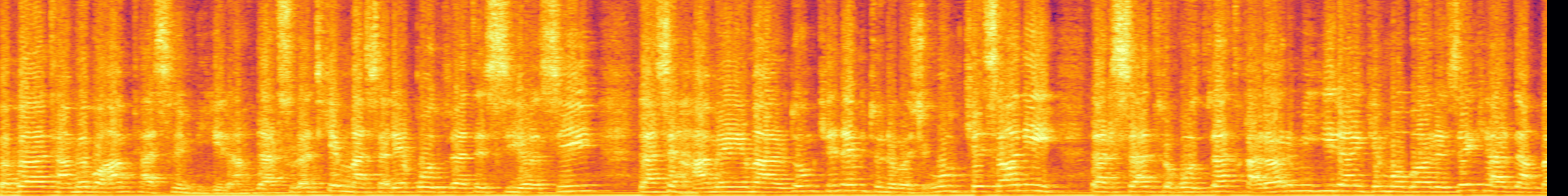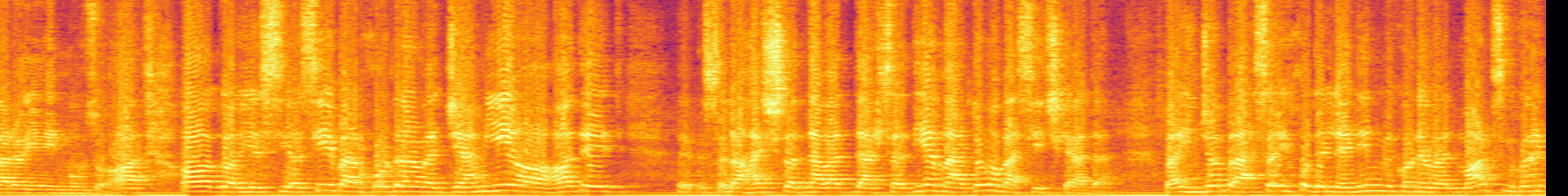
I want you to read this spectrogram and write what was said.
و بعد همه با هم تصمیم می‌گیرن. در صورتی که مسئله قدرت سیاسی دست همه مردم که نمی‌تونه باشه. اون کسانی در صدر قدرت قرار می‌گیرن که مبارزه کردن برای این موضوع. آگاهی سیاسی برخوردن و جمعی آهاد مثلا 80 90 درصدی مردم رو بسیج کردن. و اینجا بحثای خود لنین می‌کنه و مارکس می‌کنه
